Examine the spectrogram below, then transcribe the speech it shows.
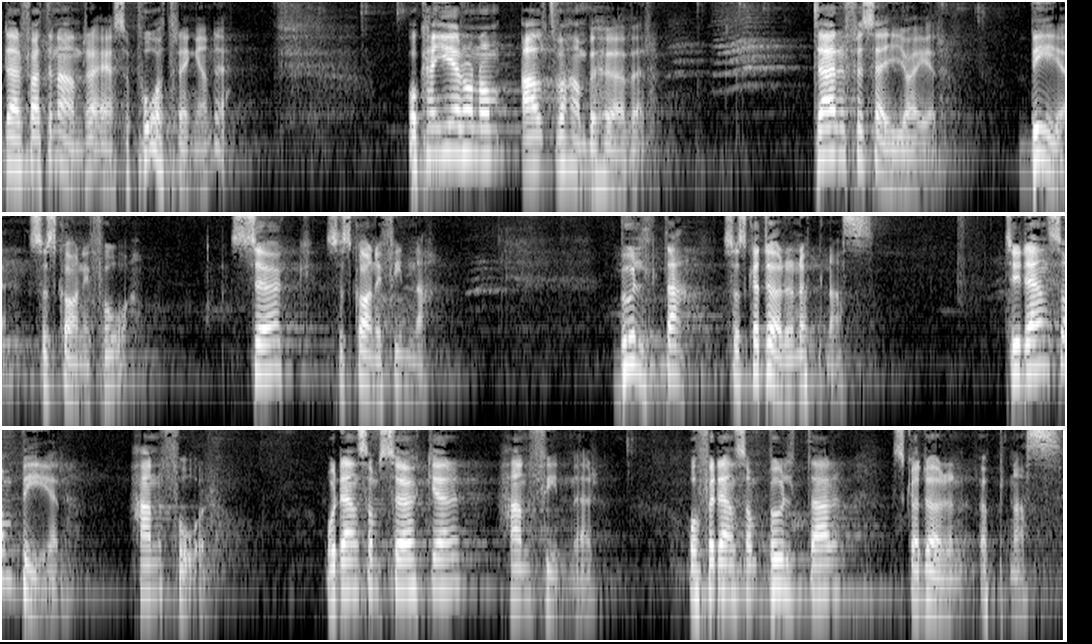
därför att den andra är så påträngande. Och han ger honom allt vad han behöver. Därför säger jag er, be så ska ni få. Sök så ska ni finna. Bulta så ska dörren öppnas. Ty den som ber, han får. Och den som söker, han finner. Och för den som bultar ska dörren öppnas.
